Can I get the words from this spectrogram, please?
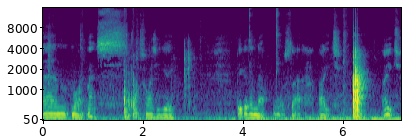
Um, right, let's, what size are you? Bigger than that, what's that? Eight. Eight?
